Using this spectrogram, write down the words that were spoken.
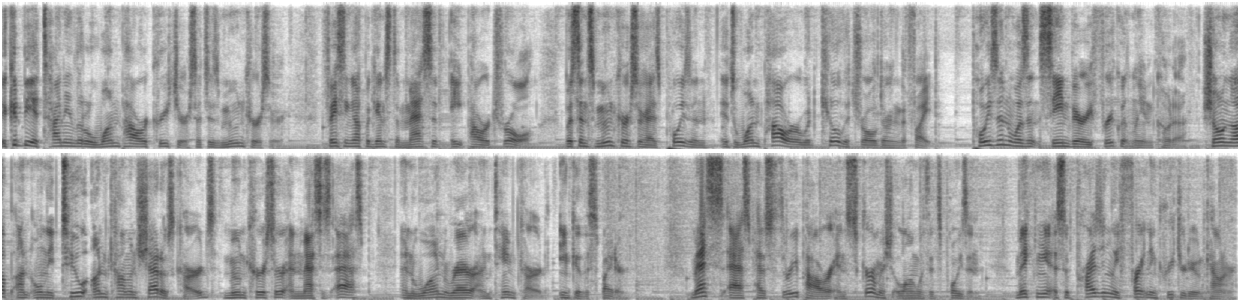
It could be a tiny little 1 power creature such as Mooncurser, facing up against a massive 8 power troll, but since Mooncurser has poison, its 1 power would kill the troll during the fight. Poison wasn't seen very frequently in CotA, showing up on only two uncommon Shadows cards, Mooncurser and Macis Asp, and one rare Untamed card, Inka the Spider. Macis Asp has 3 power and Skirmish along with its poison, making it a surprisingly frightening creature to encounter.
